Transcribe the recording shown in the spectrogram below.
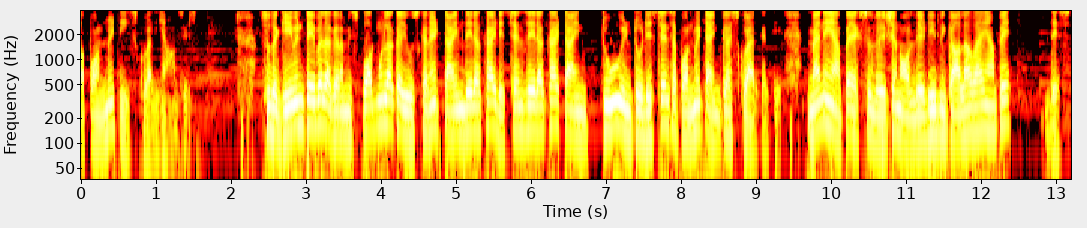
अपॉन में टी स्क्वायर यहाँ से सो द गिवन टेबल अगर हम इस फॉर्मूला का यूज़ करें टाइम दे रखा है डिस्टेंस दे रखा है time two into distance upon में टाइम का स्क्वायर करके। मैंने यहाँ पे एक्सेलरेशन ऑलरेडी निकाला हुआ है यहाँ पे दिस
